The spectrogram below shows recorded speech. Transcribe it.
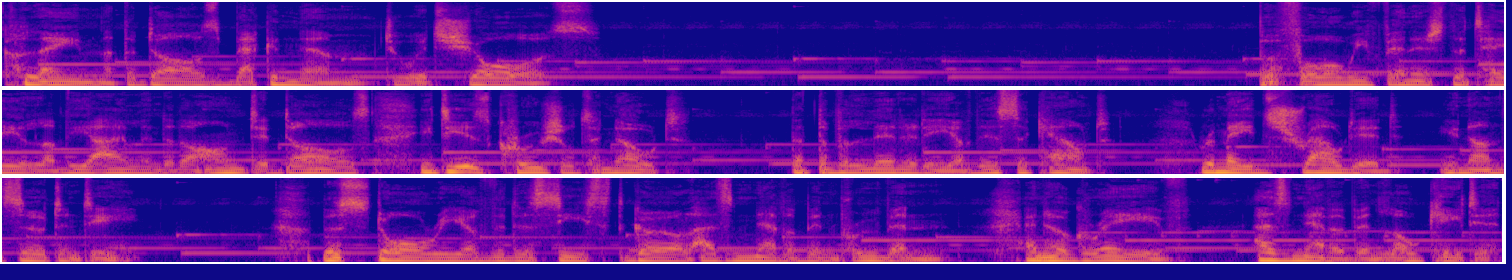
claim that the dolls beckon them to its shores. Before we finish the tale of the island of the haunted dolls, it is crucial to note that the validity of this account remains shrouded in uncertainty. The story of the deceased girl has never been proven, and her grave has never been located,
